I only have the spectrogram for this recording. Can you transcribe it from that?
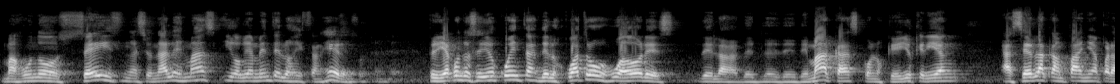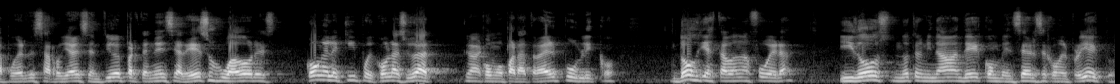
más unos seis nacionales más y obviamente los extranjeros. Extranjero. Pero ya cuando se dio cuenta de los cuatro jugadores de, la, de, de- de- de Macas con los que ellos querían hacer la campaña para poder desarrollar el sentido de pertenencia de esos jugadores con el equipo y con la ciudad, Claro. como para atraer público, dos ya estaban afuera y dos no terminaban de convencerse con el proyecto.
